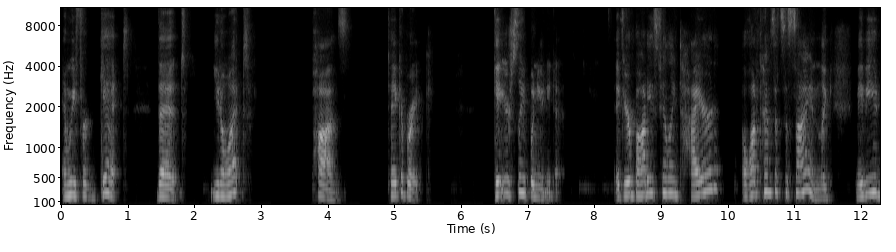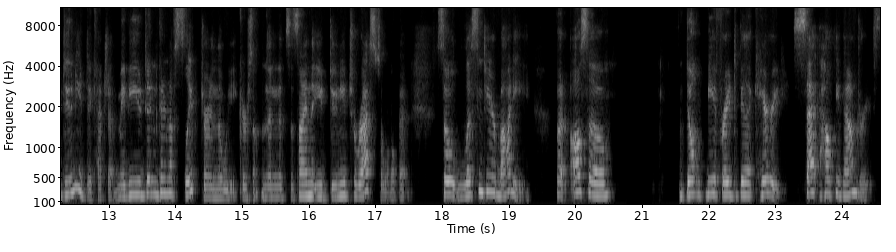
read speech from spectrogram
And we forget that, you know what? Pause, take a break, get your sleep when you need it. If your body's feeling tired, a lot of times it's a sign like maybe you do need to catch up. Maybe you didn't get enough sleep during the week or something then it's a sign that you do need to rest a little bit. So listen to your body but also don't be afraid to be like carrie set healthy boundaries.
